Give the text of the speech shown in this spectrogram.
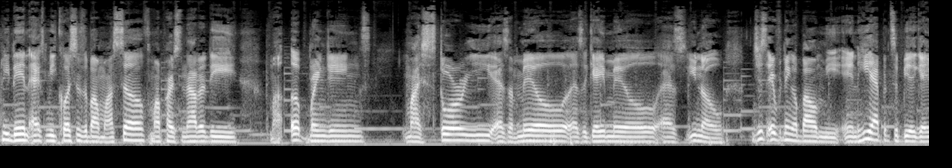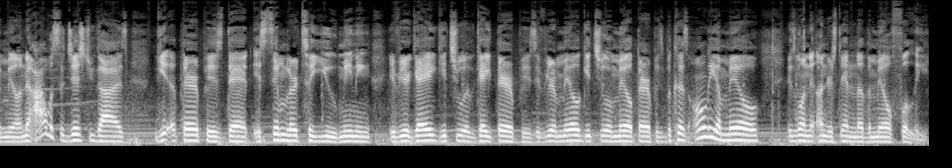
He then asked me questions about myself, my personality, my upbringings, my story as a male, as a gay male, as you know, just everything about me. And he happened to be a gay male. Now, I would suggest you guys get a therapist that is similar to you, meaning if you're gay, get you a gay therapist. If you're a male, get you a male therapist because only a male is going to understand another male fully.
